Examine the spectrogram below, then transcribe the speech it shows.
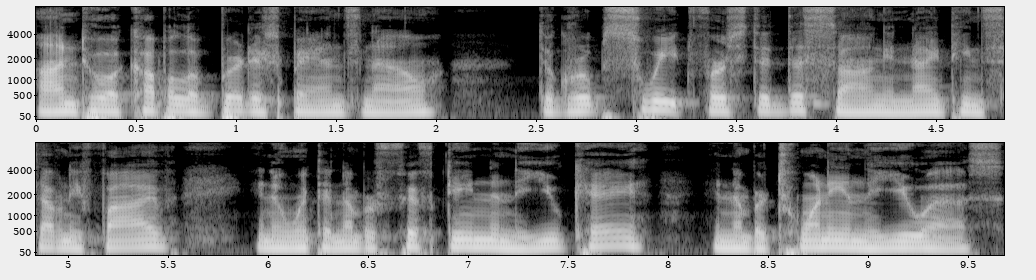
On to a couple of British bands now. The group Sweet first did this song in 1975 and it went to number 15 in the UK and number 20 in the US.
